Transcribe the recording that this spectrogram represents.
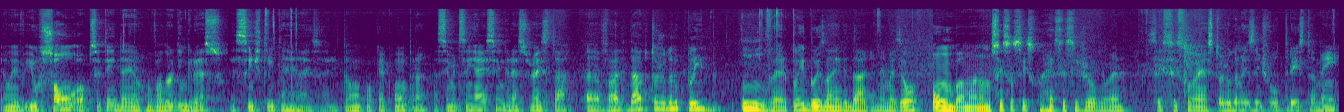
é um, e o sol, ó, pra você ter ideia, o valor do ingresso é 130 reais, velho. Então qualquer compra acima de 100 reais, seu ingresso já está ah, validado. Tô jogando Play 1, velho. Play 2 na realidade, né? Mas eu. Bomba, mano. Não sei se vocês conhecem esse jogo, velho. Não sei se vocês conhecem. Tô jogando Resident Evil 3 também.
